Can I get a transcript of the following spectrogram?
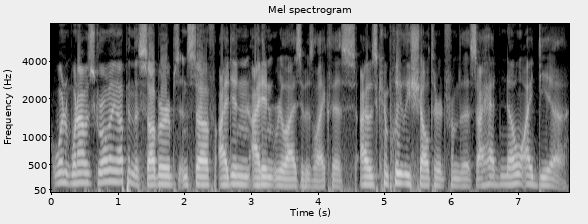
when when I was growing up in the suburbs and stuff, I didn't I didn't realize it was like this. I was completely sheltered from this. I had no idea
